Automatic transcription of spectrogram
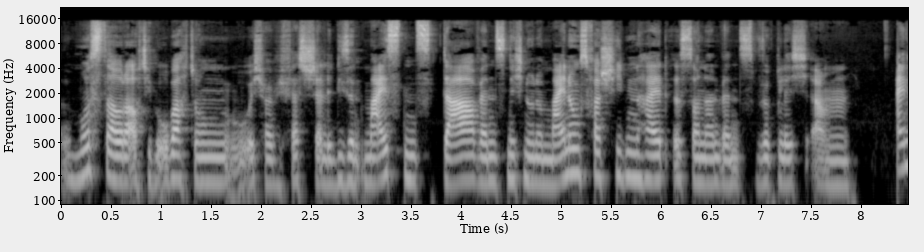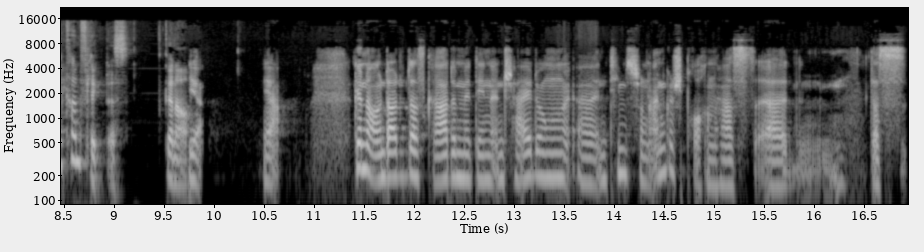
Muster oder auch die Beobachtungen, wo ich häufig feststelle, die sind meistens da, wenn es nicht nur eine Meinungsverschiedenheit ist, sondern wenn es wirklich ähm, ein Konflikt ist. Genau. Ja, ja. Genau, und da du das gerade mit den Entscheidungen äh, in Teams schon angesprochen hast, äh, das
